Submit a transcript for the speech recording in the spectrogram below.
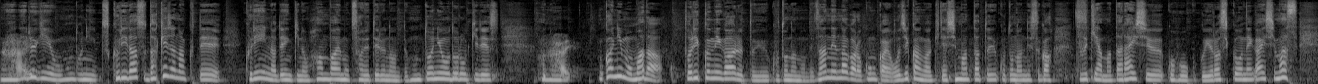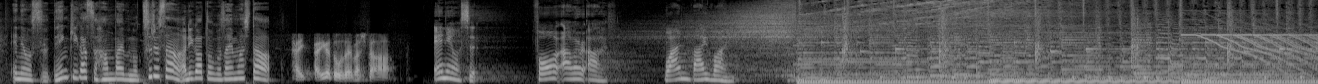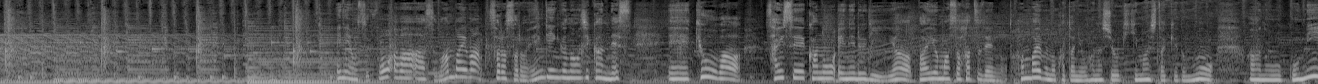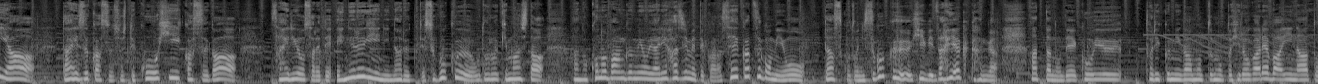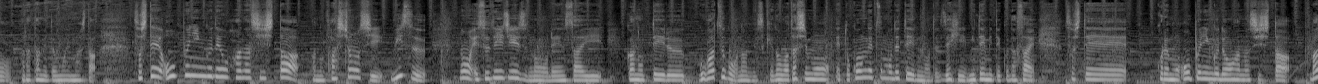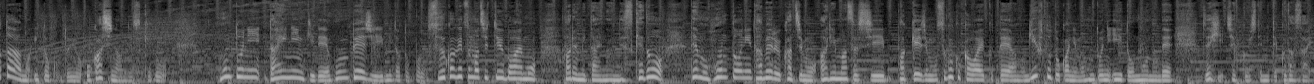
エネルギーを本当に作り出すだけじゃなくて、クリーンな電気の販売もされてるなんて本当に驚きです。はい。他にもまだ取り組みがあるということなので残念ながら今回お時間が来てしまったということなんですが続きはまた来週ご報告よろしくお願いしますエネオス電気ガス販売部の鶴さんありがとうございましたはいありがとうございましたエネオス4 Hour Earth one by one. エネオス4 Hour Earth One by One そろそろエンディングのお時間です、えー、今日は再生可能エネルギーやバイオマス発電の販売部の方にお話を聞きましたけどもあのゴミや大豆カスそしてコーヒーかすが再利用されてエネルギーになるってすごく驚きました。あのこの番組をやり始めてから生活ごみを出すことにすごく日々罪悪感があったのでこういう取り組みがもっともっと広がればいいなと改めて思いました。そしてオープニングでお話ししたあのファッション誌「Wiz」の SDGs の連載が載っている5月号なんですけど私も、えっと、今月も出ているのでぜひ見てみてください。そしてこれもオープニングでお話ししたバターのいとこというお菓子なんですけど本当に大人気でホームページ見たところ数ヶ月待ちっていう場合もあるみたいなんですけどでも本当に食べる価値もありますしパッケージもすごく可愛くてあのギフトとかにも本当にいいと思うのでぜひチェックしてみてください。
